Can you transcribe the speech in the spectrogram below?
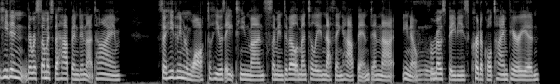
he didn't, there was so much that happened in that time. So he didn't even walk till he was 18 months. I mean, developmentally, nothing happened in that, you know, mm. for most babies, critical time period.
